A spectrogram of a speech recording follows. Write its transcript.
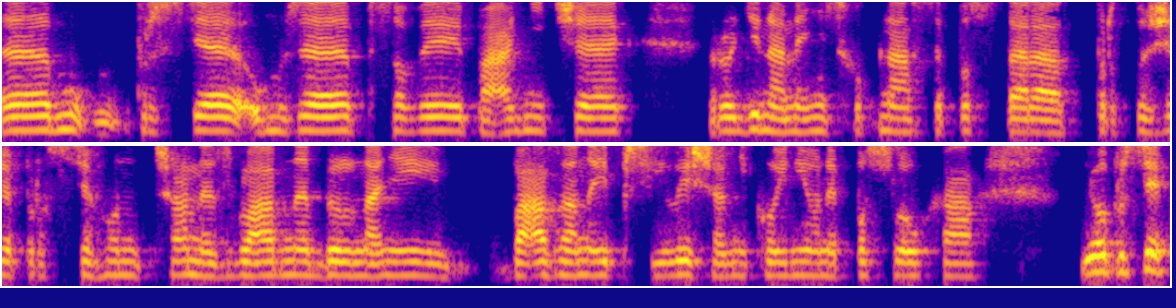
Ehm, prostě umře psovi páníček, rodina není schopná se postarat, protože prostě ho třeba nezvládne, byl na něj vázaný příliš a nikoho jiného neposlouchá. Jo, prostě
